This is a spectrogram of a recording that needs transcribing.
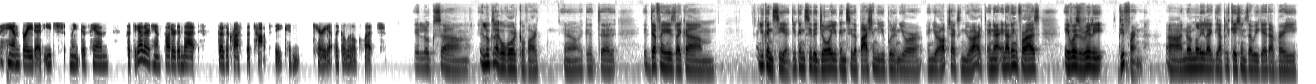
hand braided. Each link is hand put together and hand soldered, and that goes across the top, so you can carry it like a little clutch. It looks uh, it looks like a work of art. You know, like it uh, it definitely is like um, you can see it. You can see the joy. You can see the passion that you put in your in your objects in your art. And I, and I think for us, it was really different. Uh, normally, like the applications that we get are very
